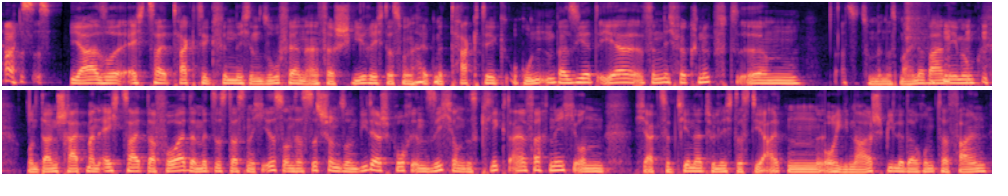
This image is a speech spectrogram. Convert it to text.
ja, also Echtzeit-Taktik finde ich insofern einfach schwierig, dass man halt mit Taktik rundenbasiert eher, finde ich, verknüpft. Ähm also zumindest meine Wahrnehmung. und dann schreibt man Echtzeit davor, damit es das nicht ist. Und das ist schon so ein Widerspruch in sich und es klickt einfach nicht. Und ich akzeptiere natürlich, dass die alten Originalspiele darunter fallen.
